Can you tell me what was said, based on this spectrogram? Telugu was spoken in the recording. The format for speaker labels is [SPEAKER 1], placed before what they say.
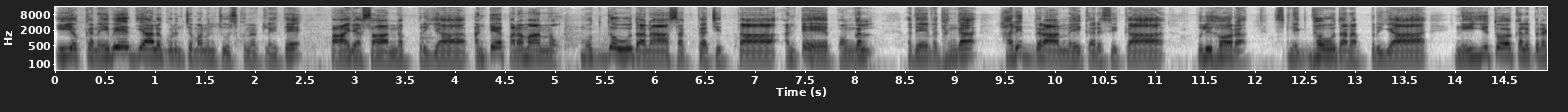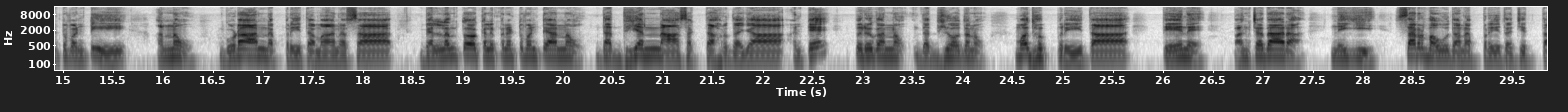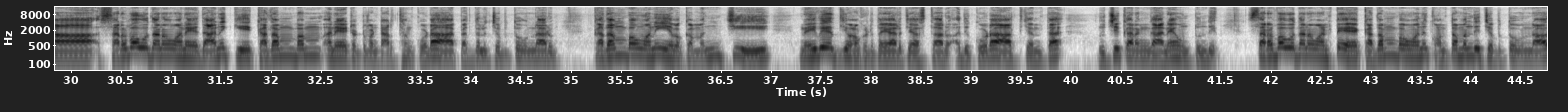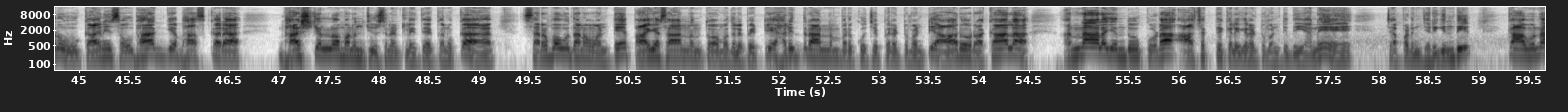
[SPEAKER 1] ఈ యొక్క నైవేద్యాల గురించి మనం చూసుకున్నట్లయితే పాయసాన్న ప్రియ అంటే పరమాన్నం ముద్గవు ధనాసక్త చిత్త అంటే పొంగల్ అదేవిధంగా హరిద్రాన్నైకరసిక పులిహోర స్నిగ్ధౌదన ప్రియ నెయ్యితో కలిపినటువంటి అన్నం గుడాన్న ప్రీతమానస బెల్లంతో కలిపినటువంటి అన్నం దధ్యన్న ఆసక్త హృదయ అంటే పెరుగన్నం దధ్యోదనం మధుప్రీత తేనె పంచదార నెయ్యి. సర్వౌదన ప్రీత చిత్త సర్వౌదనం అనే దానికి కదంబం అనేటటువంటి అర్థం కూడా పెద్దలు చెబుతూ ఉన్నారు. కదంబం అని ఒక మంచి నైవేద్యం ఒకటి తయారు చేస్తారు. అది కూడా అత్యంత రుచికరంగానే ఉంటుంది. సర్వౌదనం అంటే కదంబం అని కొంతమంది చెబుతూ ఉన్నారు. కానీ సౌభాగ్య భాస్కర భాష్యంలో మనం చూసినట్లయితే కనుక సర్వౌదనం అంటే పాయసాన్నంతో మొదలుపెట్టి హరిద్రాన్నం వరకు చెప్పినటువంటి ఆరు రకాల అన్నాల ఎందు కూడా ఆసక్తి కలిగినటువంటిది అనే చెప్పడం జరిగింది. కావున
